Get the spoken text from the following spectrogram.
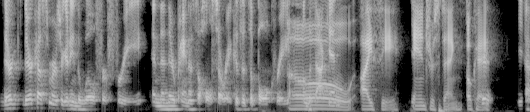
their their customers are getting the will for free, and then they're paying us a wholesale rate because it's a bulk rate oh, on the back end. Oh, I see. Yeah. Interesting. Okay. They're, yeah,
